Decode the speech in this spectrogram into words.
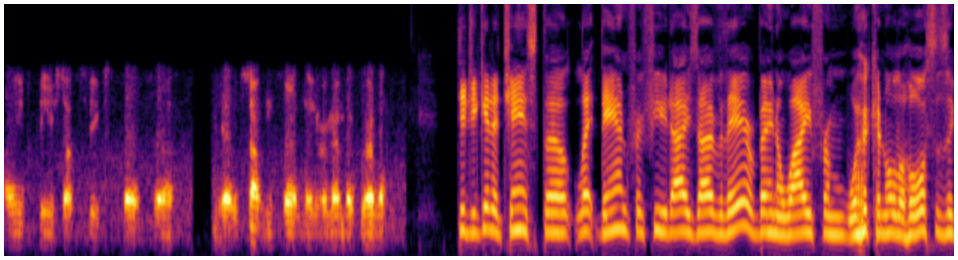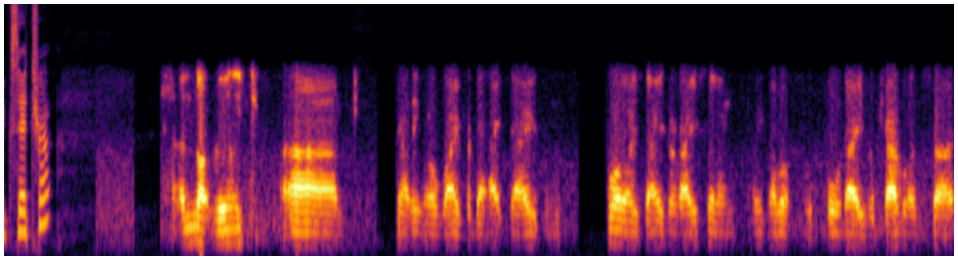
I think finished up sixth. But uh, yeah, it was something certainly to remember forever. Did you get a chance to let down for a few days over there, being away from working all the horses, etc.? And not really. Um, I think we were away for about eight days, and four of those days were racing, and I think the other four days were travelling. So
